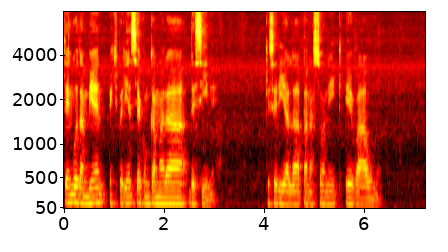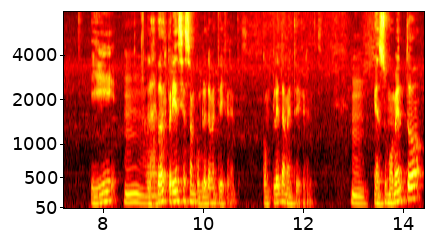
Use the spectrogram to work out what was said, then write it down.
tengo también experiencia con cámara de cine, que sería la Panasonic EVA 1. Y mm, las dos experiencias son completamente diferentes. Completamente diferentes. Mm. En su momento,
